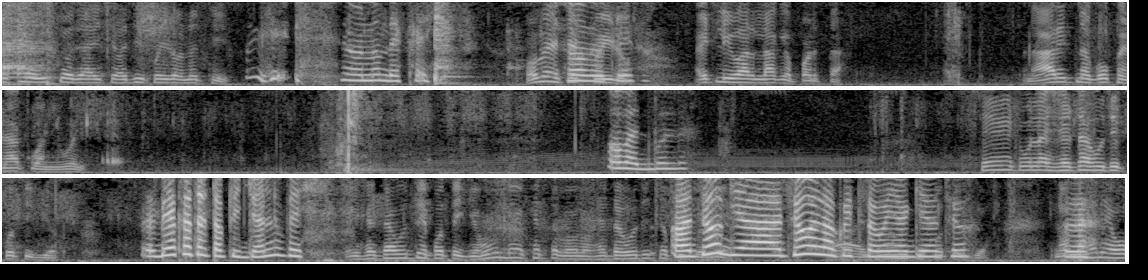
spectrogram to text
કેટલો ઊંચો જાય છે હજી પડ્યો નથી. ન દેખાય. હવે છે પડ્યો. એટલી વાર લાગે પડતા. અને આ રીતના ગોફે નાખવાની હોય. અવાજ બોલે. શેઠ ઓલા હેઠા સુધી પોતી ગયો. બે ખેતર ટપી ગયા ને ભાઈ? હેઠા ઉધી પોતી ગયો. હું બે ખેતર બોલો હેઠા ઉધી ટપી આ જો ગયા. જો ઓલા કુતરા વયા ગયા જો ઓલા ઓ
